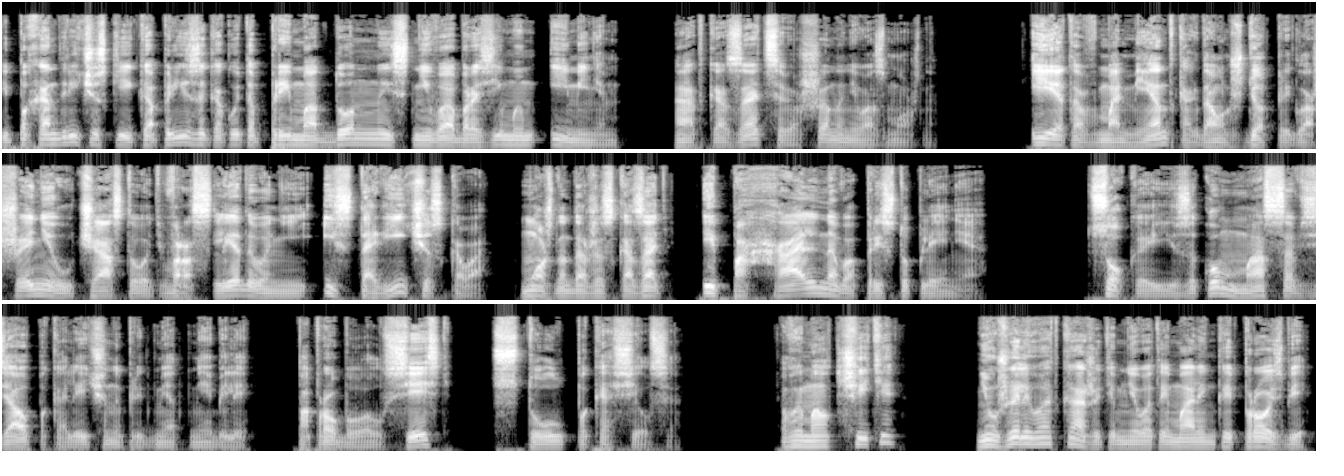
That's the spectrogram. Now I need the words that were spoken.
Ипохондрические капризы какой-то примадонны с невообразимым именем. А отказать совершенно невозможно. И это в момент, когда он ждет приглашения участвовать в расследовании исторического, можно даже сказать, эпохального преступления. Цокая языком, Масса взял покалеченный предмет мебели. Попробовал сесть, стул покосился. «Вы молчите? Неужели вы откажете мне в этой маленькой просьбе?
